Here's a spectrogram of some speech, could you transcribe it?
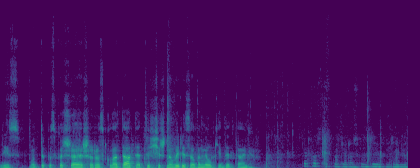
Ліс, от ти поспішаєш розкладати, а ти ще ж не вирізала мілкі деталі. Я просто поки розкладаю, подивлюсь.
